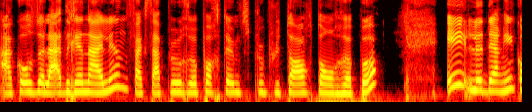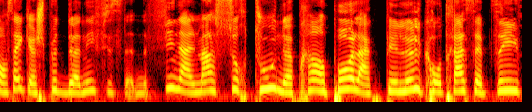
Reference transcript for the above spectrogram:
à cause de l'adrénaline, fait que ça peut reporter un petit peu plus tard ton repas. Et le dernier conseil que je peux te donner finalement, surtout, ne prends pas la pilule contraceptive.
